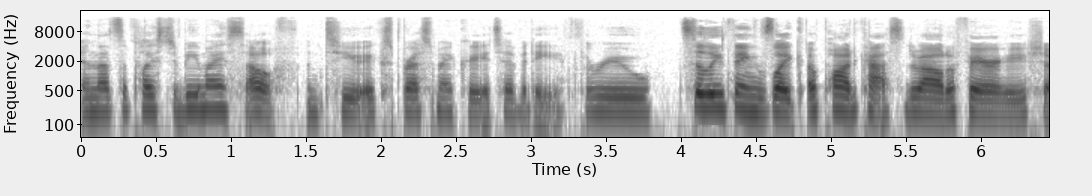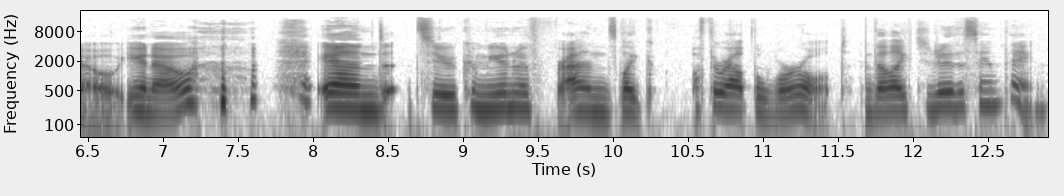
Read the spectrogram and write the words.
And that's a place to be myself and to express my creativity through silly things like a podcast about a fairy show, you know? and to commune with friends like throughout the world that like to do the same thing.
